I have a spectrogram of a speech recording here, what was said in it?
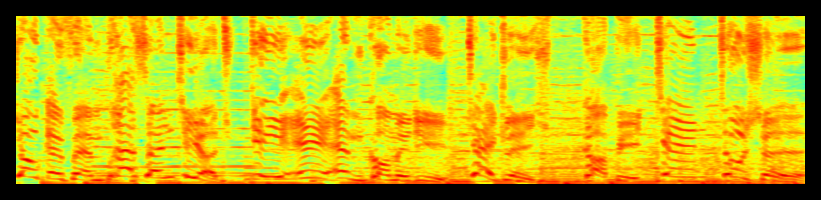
Joke FM präsentiert die EM-Comedy. Täglich Kapitän Tuschel.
